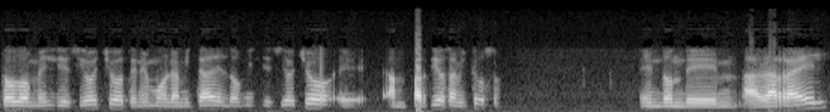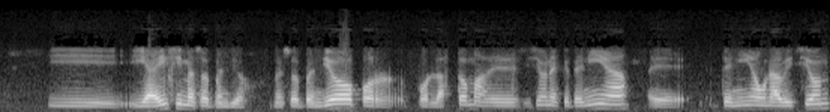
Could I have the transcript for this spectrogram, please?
todo 2018 tenemos la mitad del 2018 eh, partidos amistosos, en donde mm, agarra él y, y ahí sí me sorprendió. Me sorprendió por, por las tomas de decisiones que tenía, eh, tenía una visión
